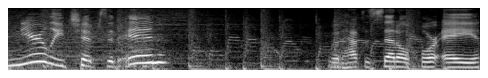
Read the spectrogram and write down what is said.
Nearly chips it in. Would have to settle for a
